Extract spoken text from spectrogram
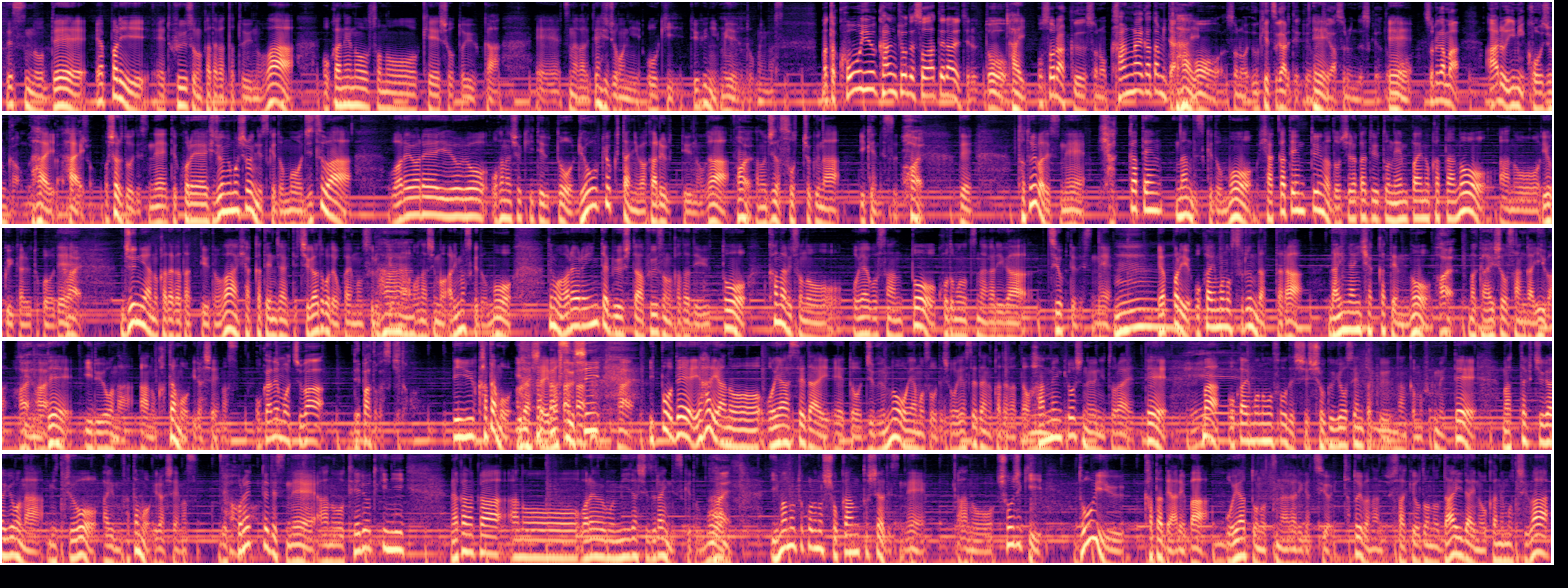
ですのでやっぱり、えー、と富裕層の方々というのはお金のその継承というか、えーつながりというのは非常に大きいというふうに見えると思います。あまたこういう環境で育てられてると、はい。おそらくその考え方みたいなのも、その受け継がれていくような気がするんですけれども、えそれがまあある意味好循環を生むとはい。はい。おっしゃる通りですね。でこれ非常に面白いんですけども実は我々いろいろお話を聞いていると両極端に分かれるっていうのがはい。あの実は率直な意見です。はい。で例えばですね百貨店なんですけども百貨店というのはどちらかというと年配の方のあのよく行かれるところで、はい。ジュニアの方々っていうのは百貨店じゃなくて違うところでお買い物するっていうようはい。なお話もありますけども、でも我々インタビューした富裕層の方でいうとかなりその親御さんと子供のつながりが強くてですねやっぱりりお買い物するんだったら何々百貨店の、はい。まあ、外商さんがいいわっていうのでいるようなあの方もいらっしゃいます。お金持ちはデパートが好きと。っていう方もいらっしゃいますし はい。一方でやはりあの親世代、えー、と自分の親もそうでしょう親世代の方々を反面教師のように捉えて、まあ、お買い物もそうですし職業選択なんかも含めて全く違うような道を歩む方もいらっしゃいます。ではあ。これってですねあの定量的になかなかあの我々も見出しづらいんですけども、はい。今のところの所感としてはですねあの正直どういう方であればうん。親とのつながりが強い。例えば何でしょう先ほどの代々のお金持ちは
